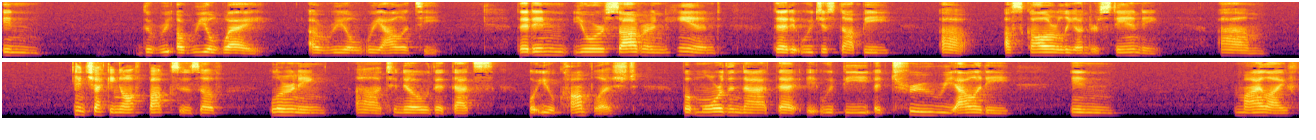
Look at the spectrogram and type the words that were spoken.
in the re- a real way, a real reality. That in Your sovereign hand that it would just not be uh, a scholarly understanding um, and checking off boxes of learning uh, to know that that's what you accomplished, but more than that, that it would be a true reality in my life,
